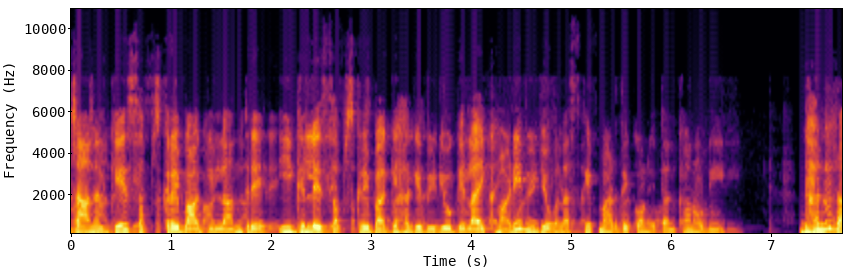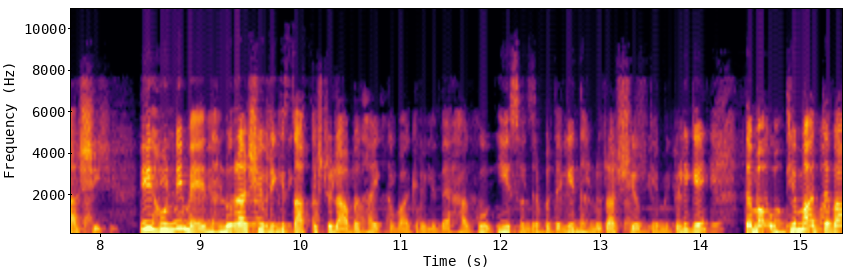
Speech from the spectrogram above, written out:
ಚಾನೆಲ್ಗೆ ಸಬ್ಸ್ಕ್ರೈಬ್ ಆಗಿಲ್ಲ ಅಂದ್ರೆ ಈಗಲೇ ಸಬ್ಸ್ಕ್ರೈಬ್ ಆಗಿ ಹಾಗೆ ವಿಡಿಯೋಗೆ ಲೈಕ್ ಮಾಡಿ ವಿಡಿಯೋವನ್ನ ಸ್ಕಿಪ್ ಮಾಡದೆ ಕೊನೆ ತನಕ ನೋಡಿ. ಧನುರಾಶಿ. ಈ ಹುಣ್ಣಿಮೆ ಧನುರಾಶಿಯವರಿಗೆ ಸಾಕಷ್ಟು ಲಾಭದಾಯಕವಾಗಿರಲಿದೆ. ಹಾಗೂ ಈ ಸಂದರ್ಭದಲ್ಲಿ ಧನುರಾಶಿಯ ಉದ್ಯಮಿಗಳಿಗೆ ತಮ್ಮ ಉದ್ಯಮ ಅಥವಾ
